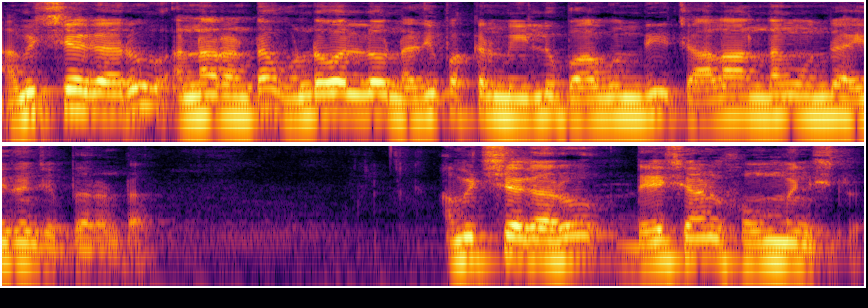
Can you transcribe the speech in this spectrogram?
అమిత్ షా గారు అన్నారంట ఉండవల్లిలో నది పక్కన మీ ఇల్లు బాగుంది చాలా అందంగా ఉంది ఐదు అని చెప్పారంట. అమిత్ షా గారు దేశానికి హోమ్ మినిస్టర్.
